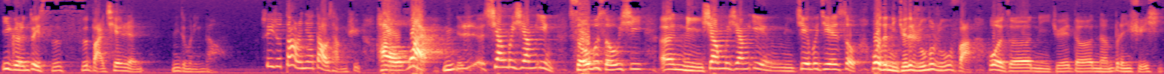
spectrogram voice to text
一个人对十十百千人，你怎么领导？所以说到人家道场去，好坏你相不相应，熟不熟悉？呃，你相不相应？你接不接受？或者你觉得如不如法？或者你觉得能不能学习？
